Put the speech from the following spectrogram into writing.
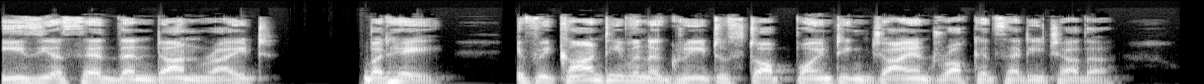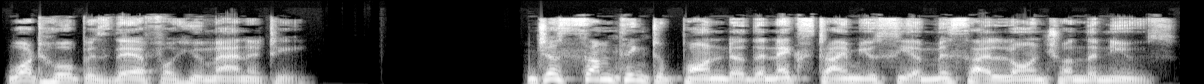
Easier said than done, right? But hey, if we can't even agree to stop pointing giant rockets at each other, what hope is there for humanity? Just something to ponder the next time you see a missile launch on the news.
